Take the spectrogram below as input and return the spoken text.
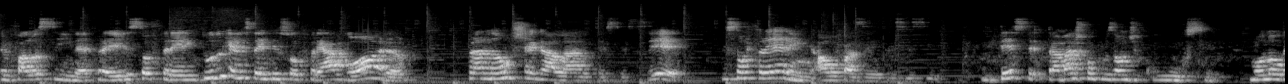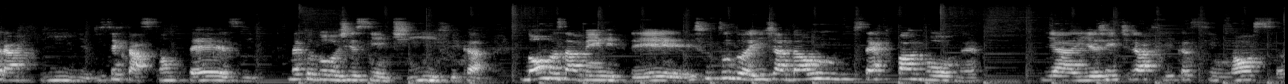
eu falo assim, né, para eles sofrerem tudo que eles que sofrer agora, para não chegar lá no TCC e sofrerem ao fazer o TCC. TC, trabalho de conclusão de curso, monografia, dissertação, tese, metodologia científica, normas da BNT, isso tudo aí já dá um certo pavor, né? E aí a gente já fica assim, nossa,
